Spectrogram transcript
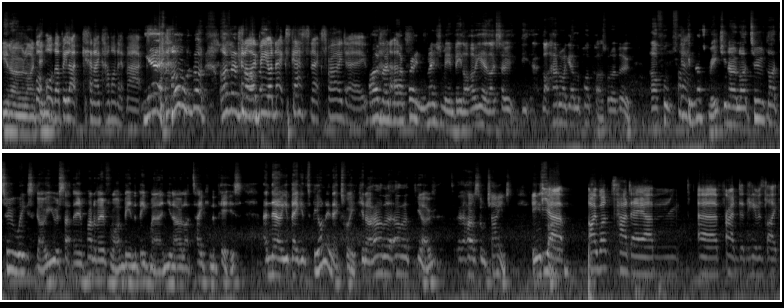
You know, like. Well, and- or they'll be like, "Can I come on it, Max? yeah. Oh my God. I've had, Can I be your next guest next Friday?" I've had my friends mention me and be like, oh yeah, like so, like how do I get on the podcast? What do I do? And I thought, fucking that's rich. You know, like two like two weeks ago, you were sat there in front of everyone, being the big man. You know, like taking the piss, and now you're begging to be on it next week. You know how the how the you know how it's all changed. It is Yeah, fun. I once had a um a friend and he was like,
